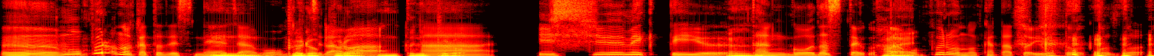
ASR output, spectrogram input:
うん。もうプロの方ですね。うんじゃあもう、プロプロ本当にプロはい。一周目っていううん単語を出すということは、はいもうプロの方というとことで。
